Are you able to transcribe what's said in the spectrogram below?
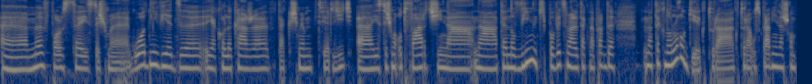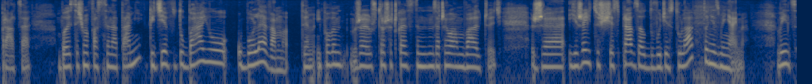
e, my w Polsce jesteśmy głodni wiedzy jako lekarze, tak śmiem twierdzić. Jesteśmy otwarci na, na te nowinki powiedzmy, ale tak naprawdę na technologię, która, która usprawni naszą pracę, bo jesteśmy fascynatami, gdzie w Dubaju ubolewam nad tym i powiem, że już troszeczkę z tym zaczęłam walczyć, że jeżeli coś się sprawdza od 20 lat, to nie zmieniajmy. Więc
